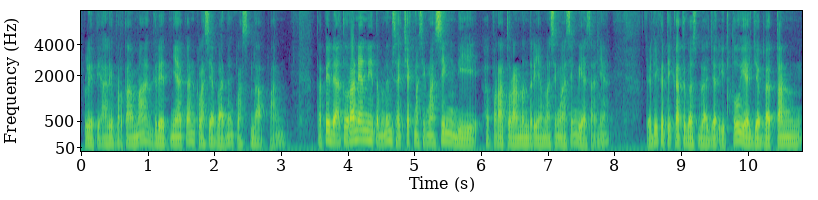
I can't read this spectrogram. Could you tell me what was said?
peneliti ahli pertama grade-nya kan kelas jabatan kelas 8 tapi ada aturannya nih teman-teman bisa cek masing-masing di uh, peraturan menteri yang masing-masing biasanya jadi ketika tugas belajar itu ya jabatan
